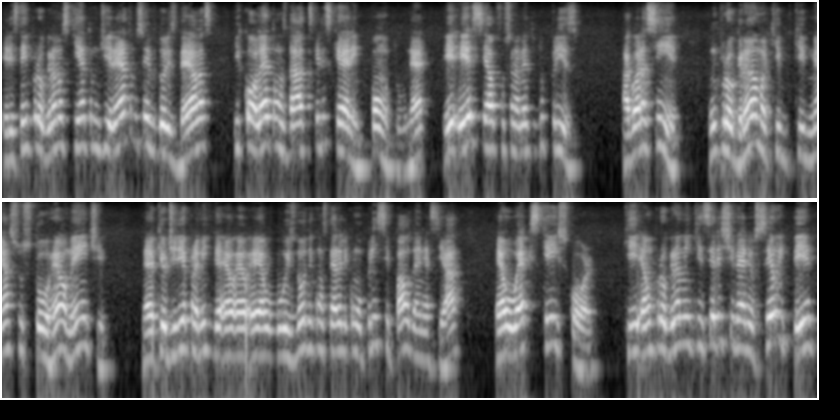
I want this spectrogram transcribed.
Eles têm programas que entram direto nos servidores delas e coletam os dados que eles querem, ponto. Né? E esse é o funcionamento do PRISM. Agora, sim, um programa que, que me assustou realmente, né, que eu diria para mim, é, é, é, o Snowden considera ele como o principal da NSA, é o XK Score, que é um programa em que, se eles tiverem o seu IP,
